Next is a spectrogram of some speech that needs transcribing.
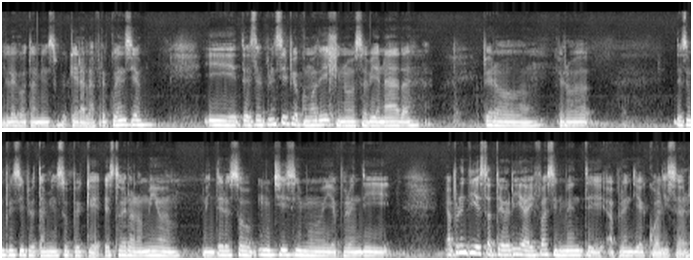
y luego también supe que era la frecuencia. Y desde el principio, como dije, no sabía nada, pero, pero desde un principio también supe que esto era lo mío. Me interesó muchísimo y aprendí aprendí esta teoría y fácilmente aprendí a ecualizar.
